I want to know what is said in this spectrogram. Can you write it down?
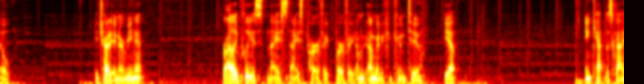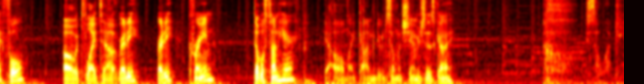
Nope. You try to intervene it. Riley, please. Nice, nice. Perfect, perfect. I'm, I'm going to cocoon too. Yep. Incap this guy full. Oh, it's lights out. Ready? Ready? Crane. Double stun here. Yeah, oh my god. I'm doing so much damage to this guy. Oh, he's so lucky.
